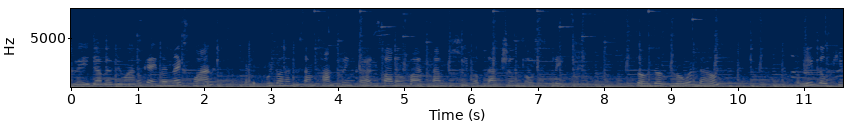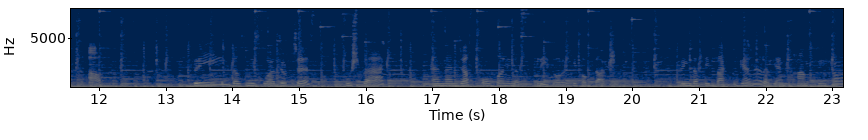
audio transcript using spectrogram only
Great job, everyone. Okay, the next one, we're gonna do some hamstring curls followed by some hip abductions or splits. So just lower down, lift those hips up, bring those knees towards your chest, push back, and then just open in a split or a hip abduction. Bring the feet back together, again hamstring curl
